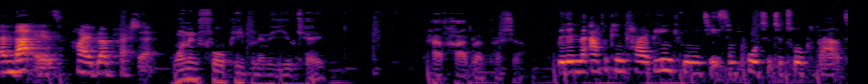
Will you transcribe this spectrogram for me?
and that is high blood pressure. One in four people in the UK have high blood pressure. Within the African Caribbean community, it's important to talk about,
